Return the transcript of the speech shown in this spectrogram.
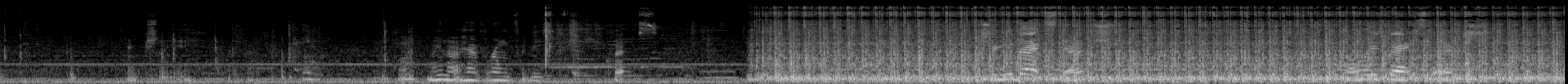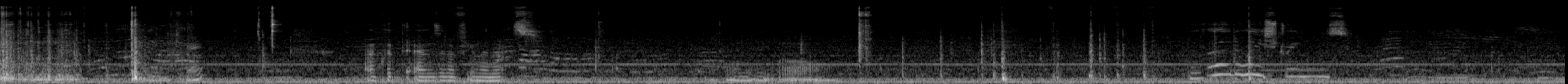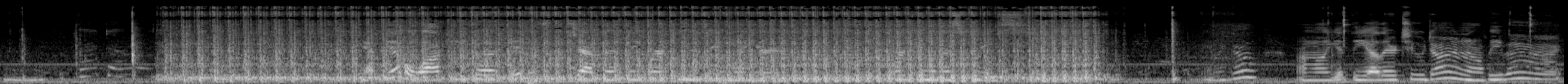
Actually, may not have room for these clips. Make sure you back stitch. Always back stitch. Okay. I'll clip that it ends in a few minutes. We pull away strings. Yeah, you have a walking foot, it is definitely worth using when you're working with this fleece. There we go. I'm gonna get the other two done and I'll be back.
